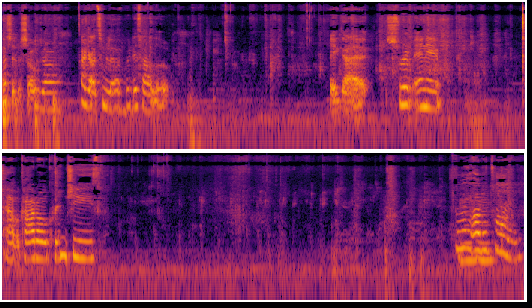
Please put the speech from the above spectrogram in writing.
I should have showed y'all. I got two left, but this how it look. It got shrimp in it, avocado, cream cheese. At a time.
